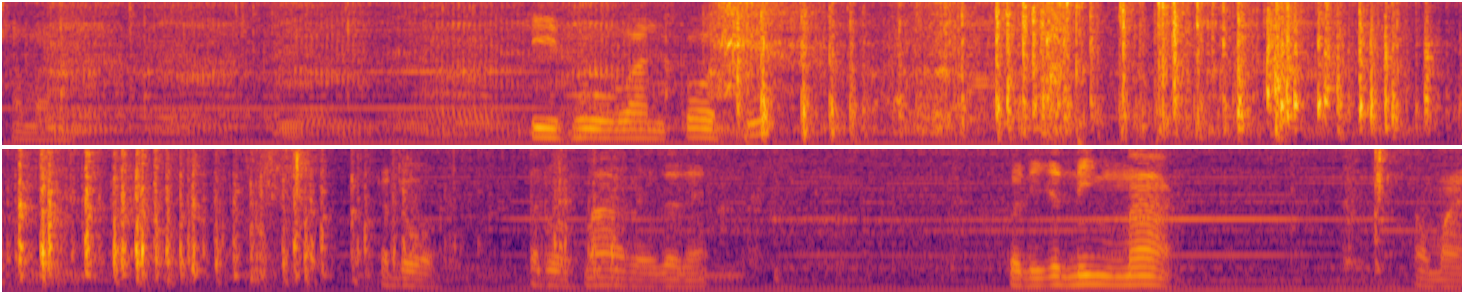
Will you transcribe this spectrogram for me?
เอามที่ทุกวันก็ชุดกระโดดกระโดดมากเลยตัวเนี้ยตัวนี้จะนิ่งมากเอาใหม่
